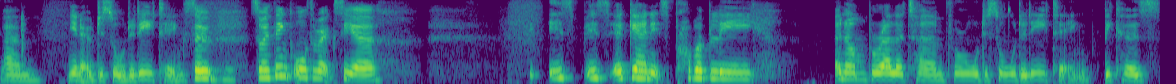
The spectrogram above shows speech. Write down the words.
um, you know disordered eating. So mm-hmm. so i think orthorexia is is again it's probably an umbrella term for all disordered eating because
